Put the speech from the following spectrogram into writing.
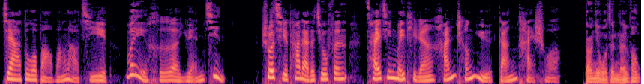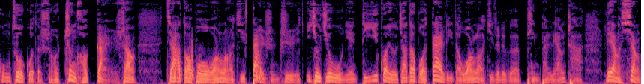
加多宝、王老吉为何缘尽？说起他俩的纠纷，财经媒体人韩成宇感慨说：“当年我在南方工作过的时候，正好赶上加多宝王老吉诞生之日。一九九五年，第一罐由加多宝代理的王老吉的这个品牌凉茶亮相。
